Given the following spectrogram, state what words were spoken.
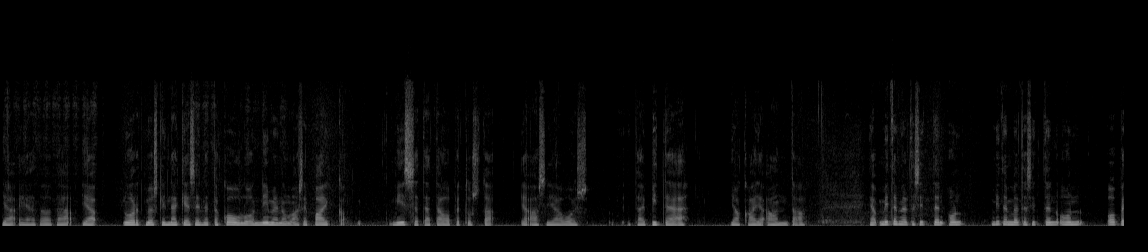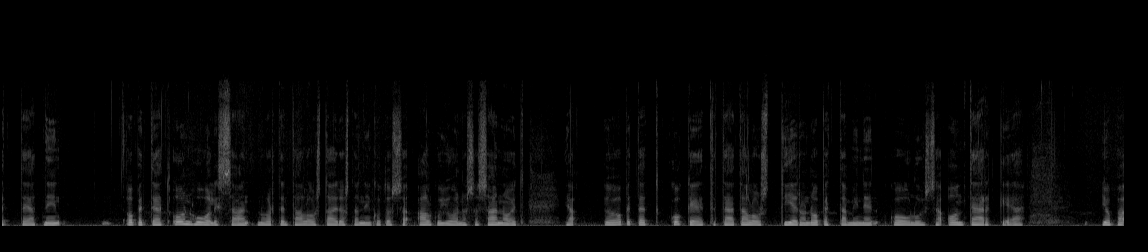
Ja, ja, tuota, ja nuoret myöskin näkee sen, että koulu on nimenomaan se paikka, missä tätä opetusta ja asiaa voisi tai pitää jakaa ja antaa. Ja mitä mieltä sitten on, mitä mieltä sitten on opettajat, niin opettajat on huolissaan nuorten taloustaidosta, niin kuin tuossa alkujuonossa sanoit. Ja opettajat kokee, että tämä taloustiedon opettaminen kouluissa on tärkeää. Jopa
